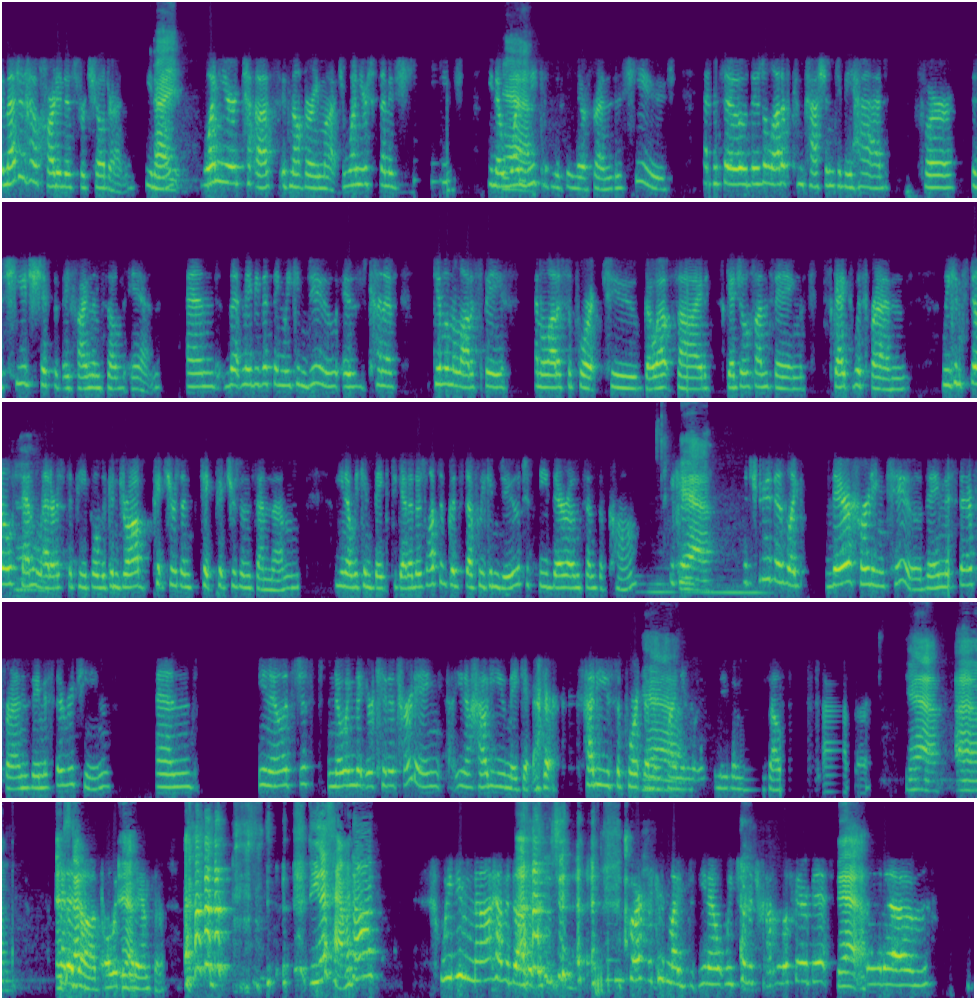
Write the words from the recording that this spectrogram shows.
imagine how hard it is for children. You know, Right. one year to us is not very much. One year to them is huge. You know, Yeah. one week of missing their friends is huge. And so there's a lot of compassion to be had for this huge shift that they find themselves in. And that maybe the thing we can do is kind of give them a lot of space and a lot of support to go outside, schedule fun things, Skype with friends. We can still send letters to people. We can draw pictures and take pictures and send them. You know, we can bake together. There's lots of good stuff we can do to feed their own sense of calm. Because Yeah. the truth is like they're hurting too they miss their friends they miss their routines and you know it's just knowing that your kid is hurting you know how do you make it better how do you support them Yeah. in finding ways to make themselves better Yeah. Um, pet a not- dog always yeah. a good answer Do you guys have a dog? we do not have a dog at this in part because my you know we sort of travel a fair bit yeah. But um,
